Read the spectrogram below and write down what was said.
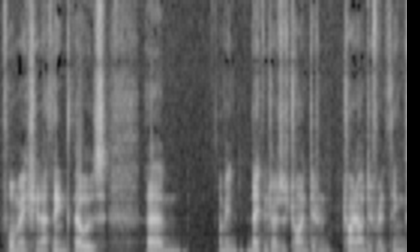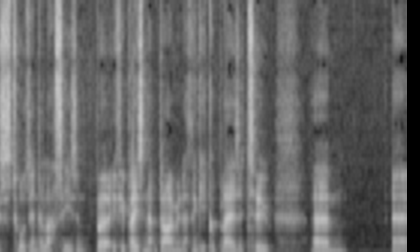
formation, I think there was. Um, I mean, Nathan Jones was trying different, trying out different things towards the end of last season. But if he plays in that diamond, I think he could play as a two, um, uh,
